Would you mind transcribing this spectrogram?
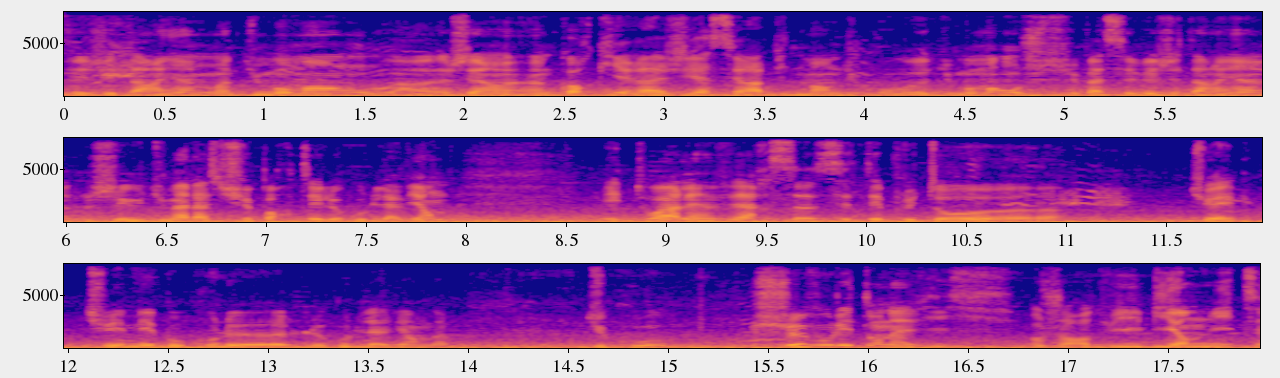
végétarien. Moi, du moment où euh, j'ai un, corps qui réagit assez rapidement, du coup, du moment où je suis passé végétarien, j'ai eu du mal à supporter le goût de la viande. Et toi, à l'inverse, c'était plutôt tu, aim- tu aimais beaucoup le, le goût de la viande. Du coup, je voulais ton avis aujourd'hui. Beyond Meat,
